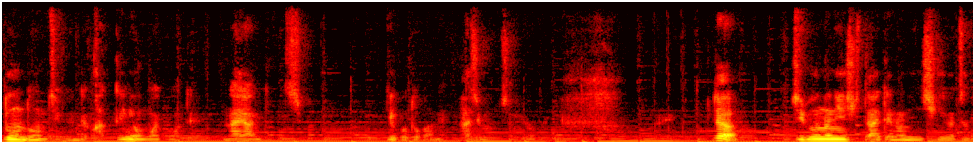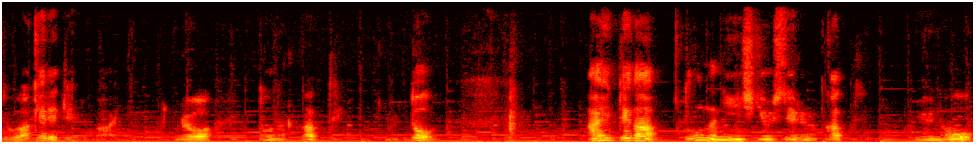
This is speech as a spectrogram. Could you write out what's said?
どんどん自分で勝手に思い込んで悩んでいってしまう。っていうことがね、始まっちゃうよ。じゃあ、自分の認識と相手の認識がちゃんと分けれている場合、これはどうなるかっていうと、相手がどんな認識をしているのかっていうのを、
